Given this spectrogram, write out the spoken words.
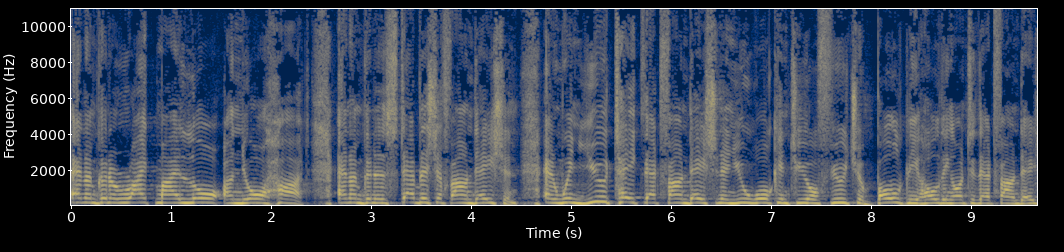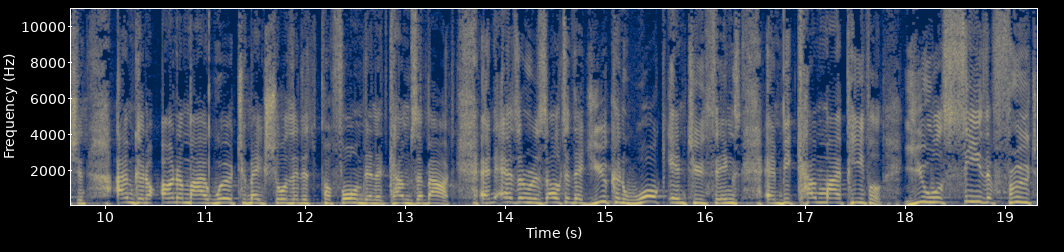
and I'm going to write my law on your heart and I'm going to establish a foundation. And when you take that foundation and you walk into your future boldly holding onto that foundation, I'm going to honor my word to make sure that it's performed and it comes about. And as a result of that, you can walk into things and become my people. You will see the fruit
